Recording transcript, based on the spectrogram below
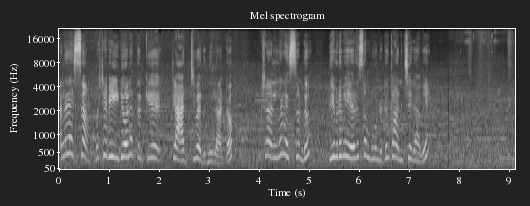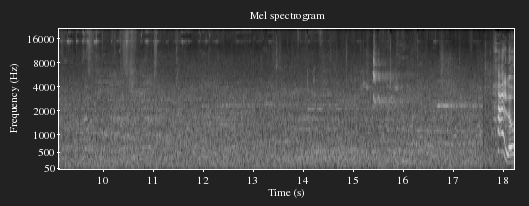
നല്ല രസം. പക്ഷേ വീഡിയോയിൽ അത്രയ്ക്ക് ക്ലാരിറ്റി വരുന്നില്ല കേട്ടോ. പക്ഷെ നല്ല രസമുണ്ട്. ഇവിടെ വേറെ സംഭവം ഉണ്ടിട്ടും കാണിച്ചു തരാവേ. ഹലോ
